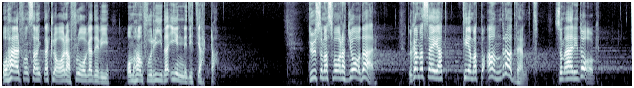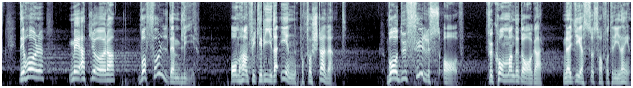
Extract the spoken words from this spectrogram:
Och här från Sankta Clara frågade vi om han får rida in i ditt hjärta. Du som har svarat ja där, då kan man säga att temat på andra advent, som är idag, det har med att göra vad följden blir om han fick rida in på första advent. Vad du fylls av för kommande dagar när Jesus har fått rida in.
